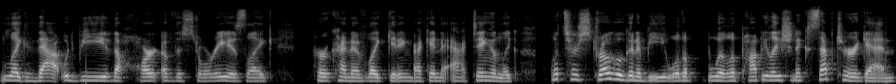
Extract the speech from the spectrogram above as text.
like that would be the heart of the story is like her kind of like getting back into acting and like what's her struggle going to be will the will the population accept her again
